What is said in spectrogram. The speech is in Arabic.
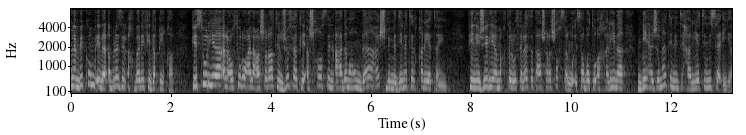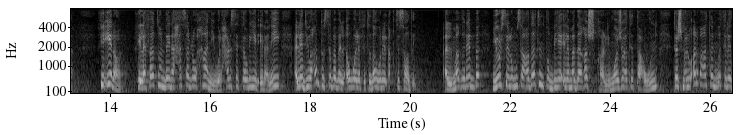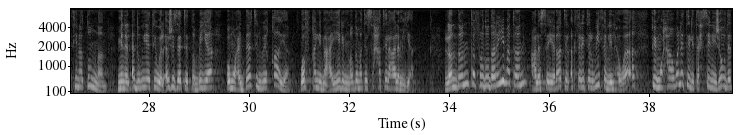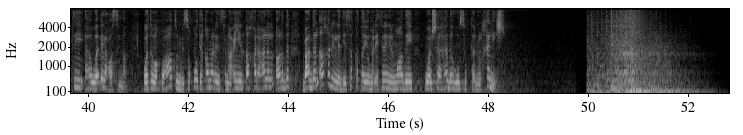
أهلا بكم إلى أبرز الأخبار في دقيقة. في سوريا العثور على عشرات الجثث لأشخاص أعدمهم داعش بمدينة القريتين. في نيجيريا مقتل 13 شخصا وإصابة آخرين بهجمات انتحارية نسائية. في إيران خلافات بين حسن روحاني والحرس الثوري الإيراني الذي يعد السبب الأول في التدهور الاقتصادي. المغرب يرسل مساعدات طبية إلى مدغشقر لمواجهة الطاعون تشمل 34 طنا من الأدوية والأجهزة الطبية ومعدات الوقاية وفقا لمعايير منظمة الصحة العالمية. لندن تفرض ضريبة على السيارات الأكثر تلويثا للهواء في محاولة لتحسين جودة هواء العاصمة وتوقعات بسقوط قمر صناعي آخر على الأرض بعد الآخر الذي سقط يوم الاثنين الماضي وشاهده سكان الخليج.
